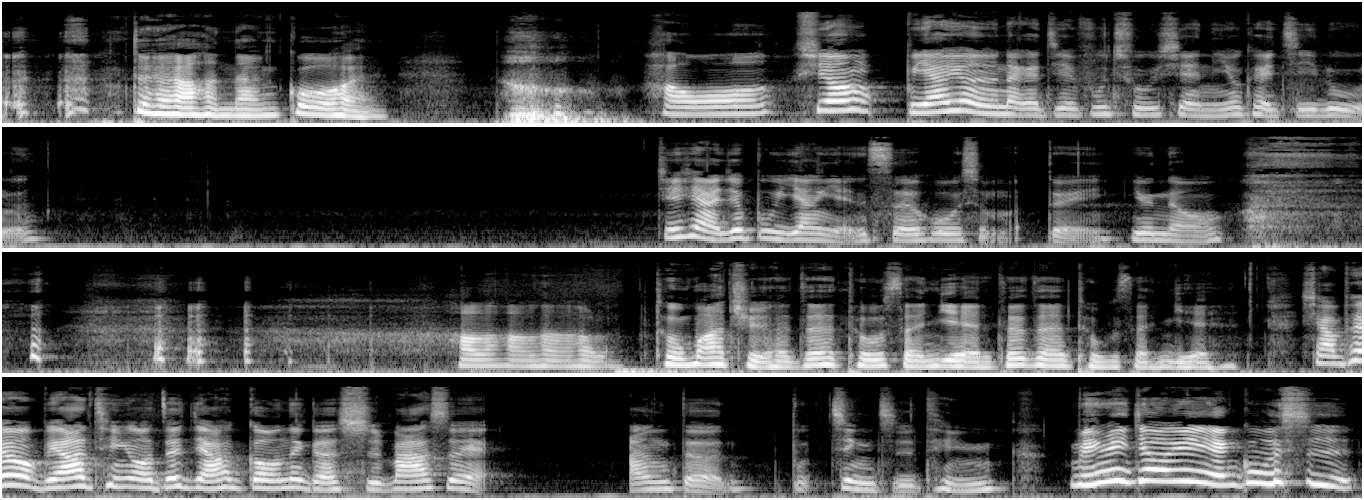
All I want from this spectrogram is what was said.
对啊，很难过哎。好哦，希望不要又有哪个姐夫出现，你又可以记录了。接下来就不一样颜色或什么，对，you know。好了好了好了，too much 了，这是图神夜，这真的图神夜。小朋友不要听我这集要勾那个十八岁。安的不禁止听，明明就寓言故事，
